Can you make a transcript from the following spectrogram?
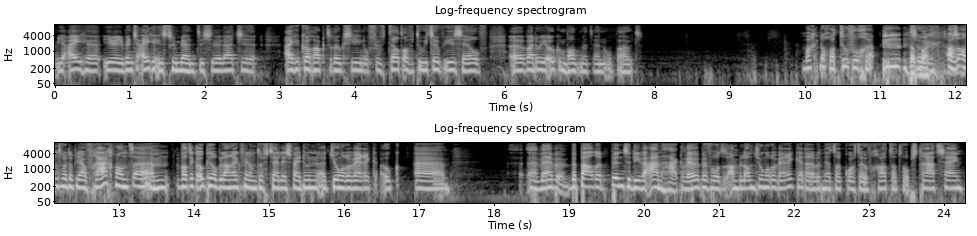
je eigen, je, je bent je eigen instrument. Dus je laat je eigen karakter ook zien. Of je vertelt af en toe iets over jezelf, eh, waardoor je ook een band met hen opbouwt. Mag ik nog wat toevoegen? Dat Sorry. mag. Als antwoord op jouw vraag. Want ehm, wat ik ook heel belangrijk vind om te vertellen is... wij doen het jongerenwerk ook... eh, eh, we hebben bepaalde punten die we aanhaken. We hebben bijvoorbeeld het ambulant jongerenwerk. Hè, daar hebben we het net al kort over gehad, dat we op straat zijn.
